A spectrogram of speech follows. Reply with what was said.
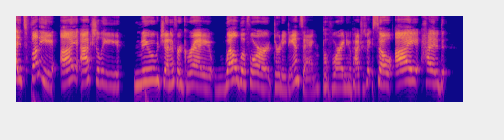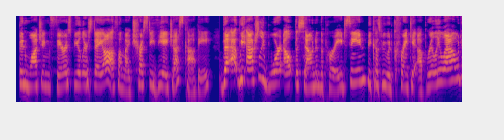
it's funny. I actually knew Jennifer Grey well before Dirty Dancing, before I knew Patrick Swayze. So I had been watching Ferris Bueller's Day Off on my trusty VHS copy. That we actually wore out the sound in the parade scene because we would crank it up really loud.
